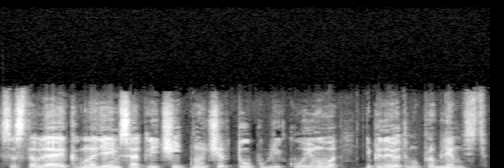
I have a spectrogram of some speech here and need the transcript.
составляет, как мы надеемся, отличительную черту публикуемого и придает ему проблемность.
